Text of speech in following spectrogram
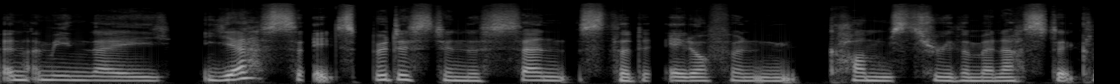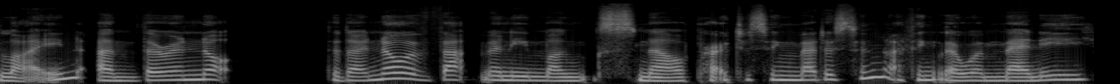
And I mean, they, yes, it's Buddhist in the sense that it often comes through the monastic line. And there are not, that I know of, that many monks now practicing medicine. I think there were many.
